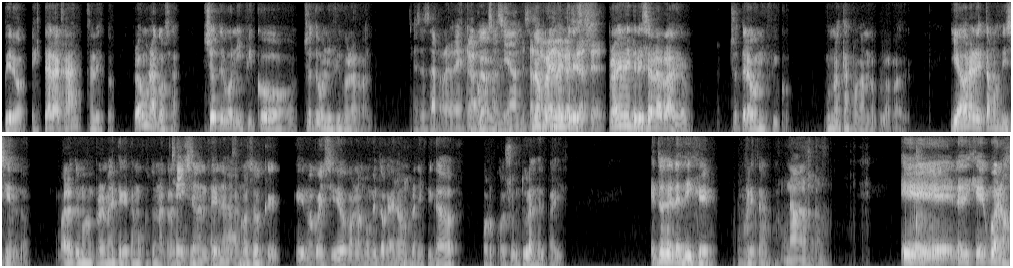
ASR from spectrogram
Pero estar acá sale esto. Pero hagamos una cosa, yo te bonifico, yo te bonifico la radio. Ese es al revés que Claro, como se hacía antes. No, pero a, mí me interesa, hacía pero a mí me interesa la radio. Yo te la bonifico. Vos no estás pagando por la radio. Y ahora le estamos diciendo, ahora tuvimos un problema este que estamos justo en una transición sí, antena, cosa que, que no coincidió con los momentos que habíamos planificado por coyunturas del país. Entonces les dije, ¿te molesta? No, no, pero. Eh, le dije, bueno,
